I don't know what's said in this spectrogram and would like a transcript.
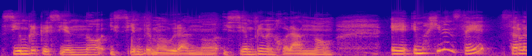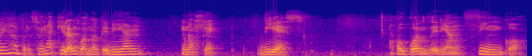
siempre creciendo y siempre madurando y siempre mejorando. Eh, imagínense ser la misma persona que eran cuando tenían, no sé, 10 o cuando tenían 5.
